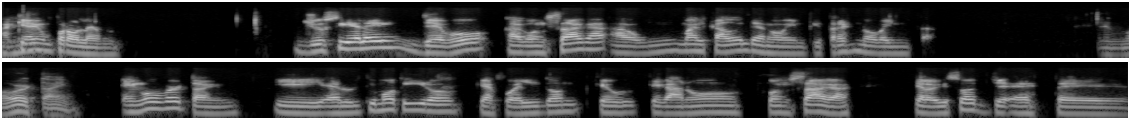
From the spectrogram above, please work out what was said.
Aquí hay un problema. UCLA llevó a Gonzaga a un marcador de 93-90. En overtime. En overtime. Y el último tiro, que fue el don que, que ganó Gonzaga, que lo hizo este,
